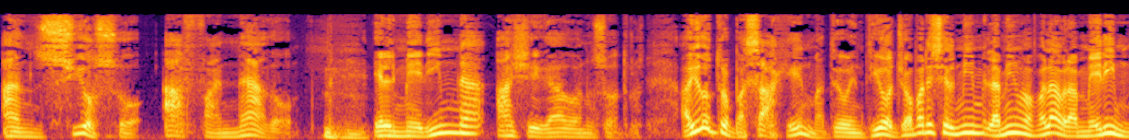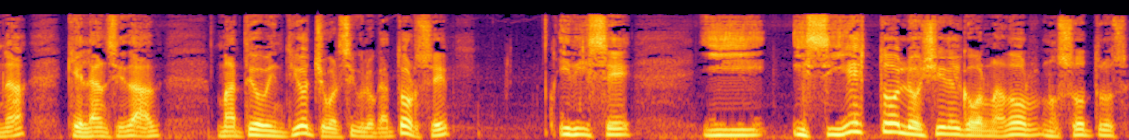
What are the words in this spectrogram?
ansioso, afanado. El merimna ha llegado a nosotros. Hay otro pasaje en Mateo 28, aparece la misma palabra, merimna, que es la ansiedad, Mateo 28, versículo 14, y dice, y, y si esto lo oyera el gobernador, nosotros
